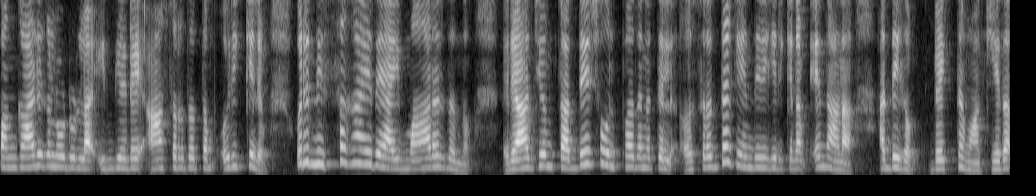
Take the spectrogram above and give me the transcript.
പങ്കാളികളോടുള്ള ഇന്ത്യയുടെ ആശ്രിതത്വം ഒരിക്കലും ഒരു നിസ്സഹായതയായി മാറരുതെന്നും രാജ്യം തദ്ദേശ ഉൽപ്പാദനത്തിൽ ശ്രദ്ധ കേന്ദ്രീകരിക്കണം എന്നാണ് അദ്ദേഹം വ്യക്തമാക്കിയത്.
